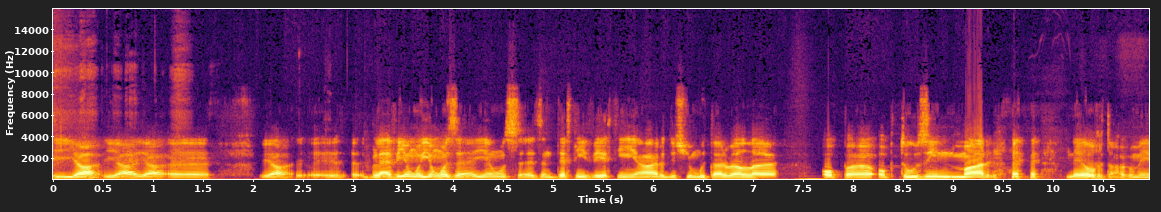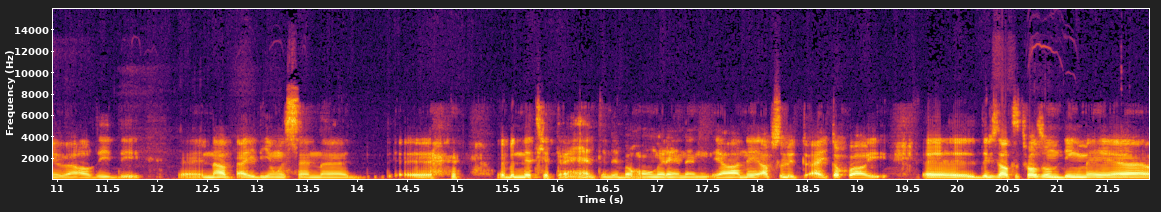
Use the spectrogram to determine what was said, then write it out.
ja, ja, ja. Ja, blijven jonge jongens. Hè. Jongens zijn 13, 14 jaar, dus je moet daar wel op, op toezien. Maar nee, over het algemeen wel. Die, die, na, die jongens zijn uh, hebben net getraind en hebben honger. En, en ja, nee, absoluut. Ay, toch wel. Uh, er is altijd wel zo'n ding mee uh,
